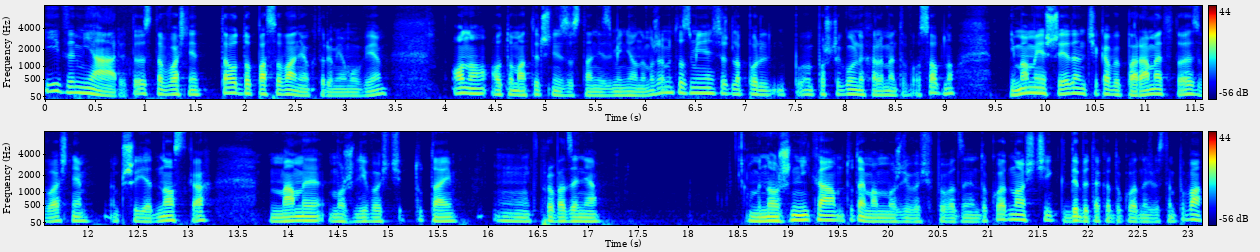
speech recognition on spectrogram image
i wymiary. To jest to właśnie to dopasowanie, o którym ja mówiłem. Ono automatycznie zostanie zmienione. Możemy to zmieniać też dla poszczególnych elementów osobno. I mamy jeszcze jeden ciekawy parametr, to jest właśnie przy jednostkach mamy możliwość tutaj mm, wprowadzenia mnożnika. Tutaj mamy możliwość wprowadzenia dokładności, gdyby taka dokładność występowała,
